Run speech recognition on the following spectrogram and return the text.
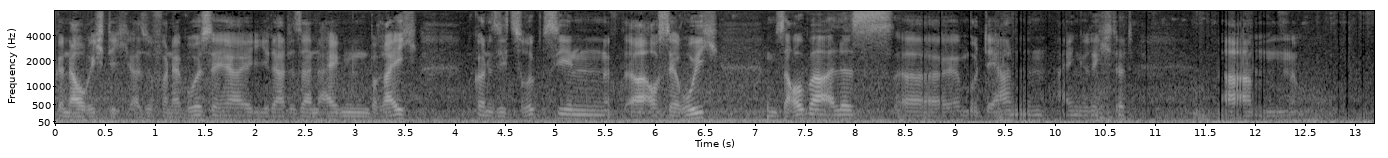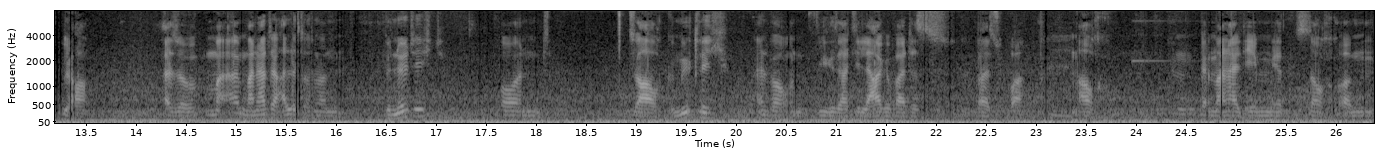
genau richtig. Also von der Größe her, jeder hatte seinen eigenen Bereich, konnte sich zurückziehen, äh, auch sehr ruhig, sauber alles, äh, modern eingerichtet. Ähm, ja, also man, hatte alles, was man benötigt und es war auch gemütlich einfach und wie gesagt, die Lage war das war super. Mhm. Auch wenn man halt eben jetzt noch ähm,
